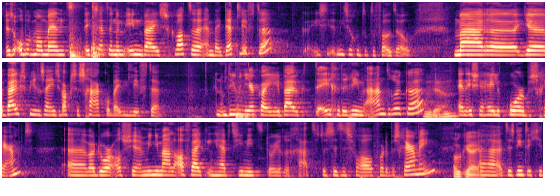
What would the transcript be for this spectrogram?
Dus op het moment, ik zette hem in bij squatten en bij deadliften. Je ziet het niet zo goed op de foto. Maar eh, je buikspieren zijn je zwakste schakel bij die liften. En op die manier kan je je buik tegen de riem aandrukken. Ja. En is je hele core beschermd. Eh, waardoor als je een minimale afwijking hebt, je niet door je rug gaat. Dus dit is vooral voor de bescherming. Oké. Eh, het is niet dat je,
